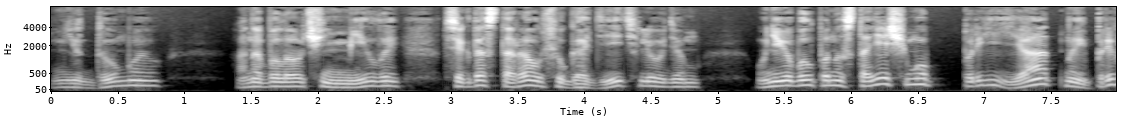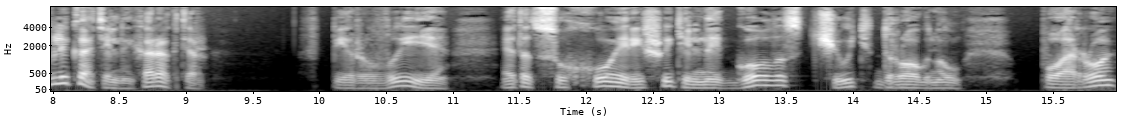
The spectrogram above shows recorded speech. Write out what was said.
Не думаю. Она была очень милой, всегда старалась угодить людям. У нее был по-настоящему приятный, привлекательный характер. Впервые этот сухой, решительный голос чуть дрогнул. Пуаро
